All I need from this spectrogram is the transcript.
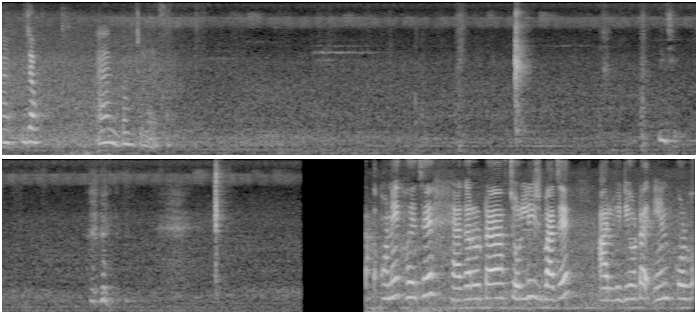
হ্যাঁ যাও। একদম চলে এসো রাত অনেক হয়েছে এগারোটা চল্লিশ বাজে আর ভিডিওটা এন্ড করব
